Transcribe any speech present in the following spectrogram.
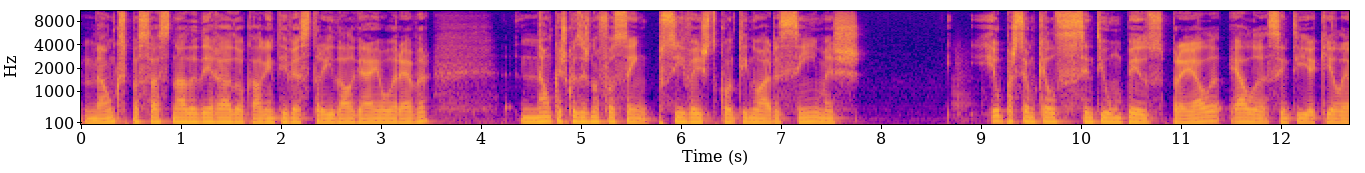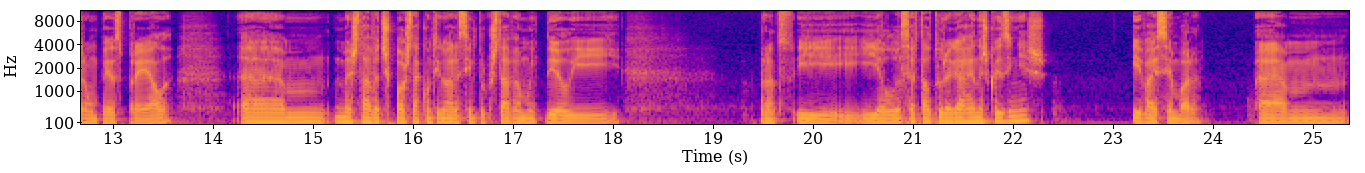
não que se passasse nada de errado ou que alguém tivesse traído alguém ou whatever, não que as coisas não fossem possíveis de continuar assim, mas eu pareceu-me que ele sentiu um peso para ela, ela sentia que ele era um peso para ela, um, mas estava disposta a continuar assim porque gostava muito dele e pronto. E, e ele a certa altura agarra nas coisinhas e vai-se embora. Um,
